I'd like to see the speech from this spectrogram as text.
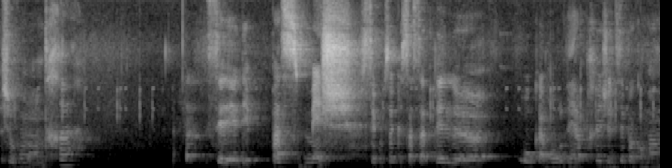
je vous montre. C'est des passe-mèches c'est comme ça que ça s'appelle euh, au Cameroun. Et après, je ne sais pas comment,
